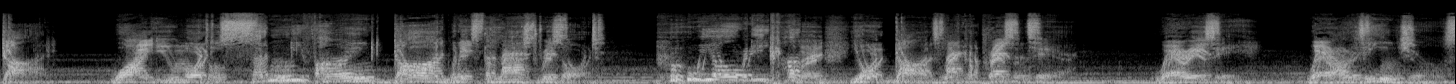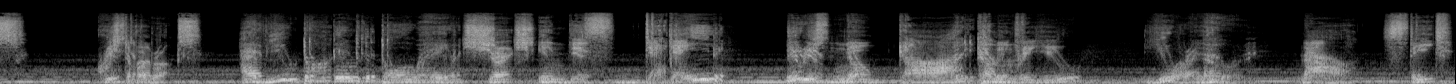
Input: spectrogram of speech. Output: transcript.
God. Why do you mortals suddenly find God when it's the last resort? We already covered your God's lack of presence here. Where is he? Where are his angels? Christopher Brooks, have you darkened the doorway of a church in this decade? There is no God coming for you. You are alone. Now, state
